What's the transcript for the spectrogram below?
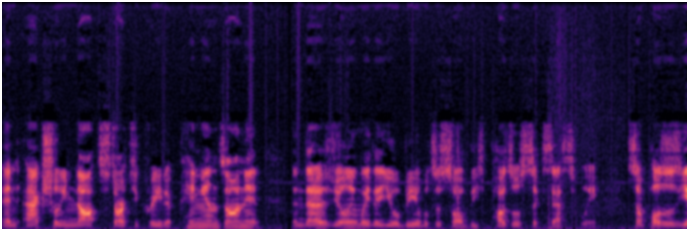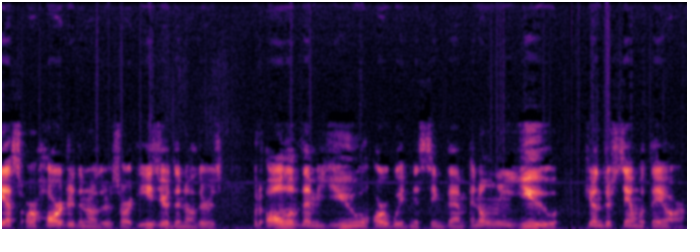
and actually not start to create opinions on it, then that is the only way that you'll be able to solve these puzzles successfully. Some puzzles, yes, are harder than others, are easier than others, but all of them, you are witnessing them, and only you can understand what they are.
